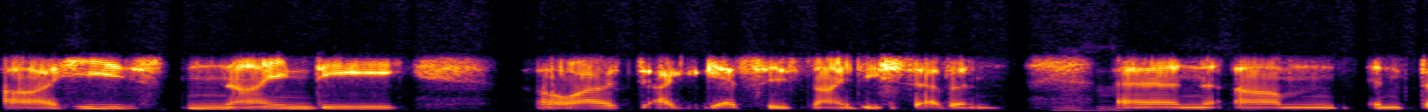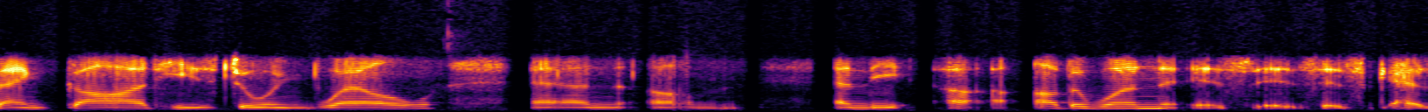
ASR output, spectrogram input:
Uh, he's ninety oh, I, I guess he's 97. Mm-hmm. And, um, and thank God he's doing well. And, um, and the uh, other one is, is, is, has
